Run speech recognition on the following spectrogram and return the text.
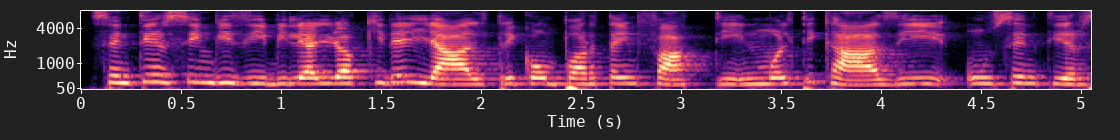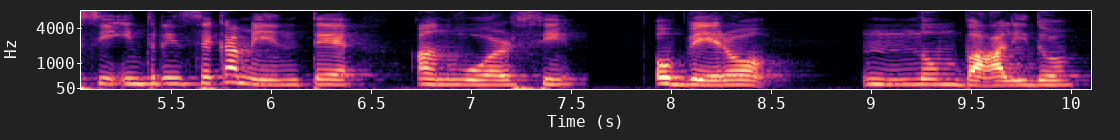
Sentirsi invisibili agli occhi degli altri comporta infatti in molti casi un sentirsi intrinsecamente unworthy, ovvero non valido.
